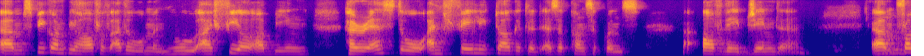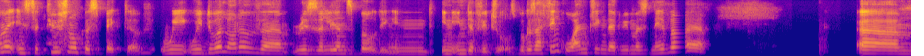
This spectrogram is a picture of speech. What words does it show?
um, speak on behalf of other women who I feel are being harassed or unfairly targeted as a consequence of their gender. Um, mm-hmm. from an institutional perspective, we, we do a lot of uh, resilience building in, in individuals because I think one thing that we must never um,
